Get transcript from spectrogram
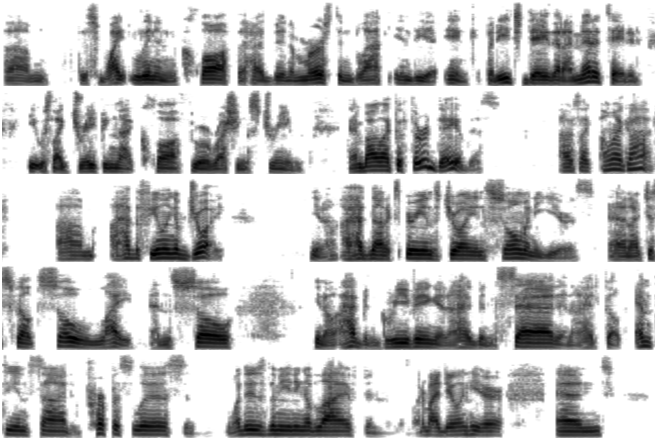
Um, this white linen cloth that had been immersed in black India ink. But each day that I meditated, it was like draping that cloth through a rushing stream. And by like the third day of this, I was like, oh my God, um, I had the feeling of joy. You know, I had not experienced joy in so many years, and I just felt so light and so, you know, I had been grieving and I had been sad and I had felt empty inside and purposeless. And what is the meaning of life? And what am I doing here? And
